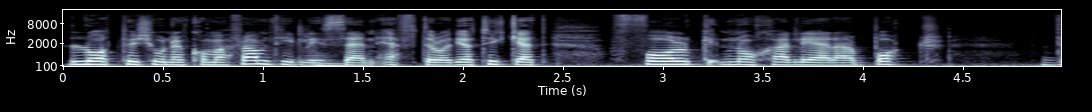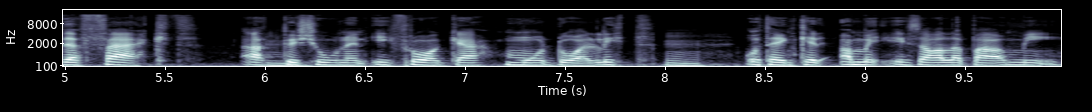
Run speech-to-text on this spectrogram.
Låt personen komma fram till det Mm. sen efteråt. Jag tycker att folk nonchalerar bort the fact att Mm. personen i fråga mår dåligt Mm. och tänker mean, it's all about me.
